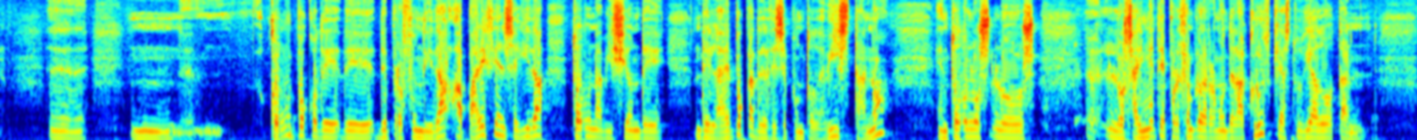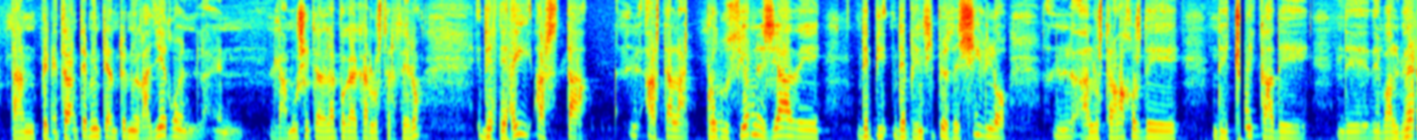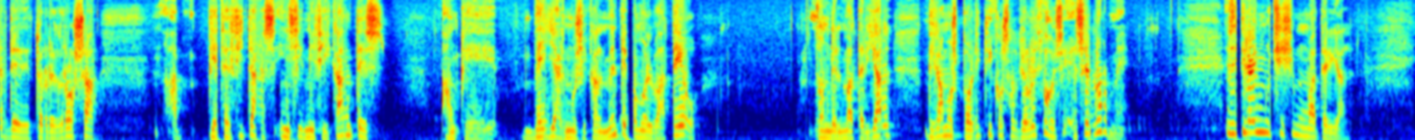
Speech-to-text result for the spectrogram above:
con un poco de, profundidad, aparece enseguida toda una visión de, la época desde ese punto de vista, ¿no? En todos los, los, eh, los sainetes, por ejemplo, de Ramón de la Cruz, que ha estudiado tan, tan penetrantemente Antonio Gallego en la, música de la época de Carlos III, desde ahí hasta, hasta las producciones ya de, de, principios de siglo, a los trabajos de, de Chueca, de, de, Valverde, de Torregrosa, piececitas insignificantes aunque bellas musicalmente, como el bateo, donde el material, digamos, político, sociológico es, enorme. Es decir, hay muchísimo material.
